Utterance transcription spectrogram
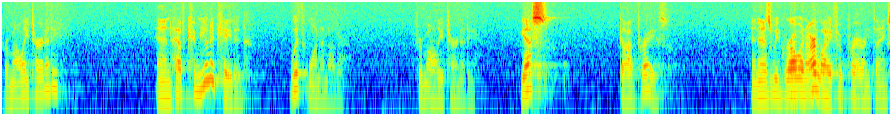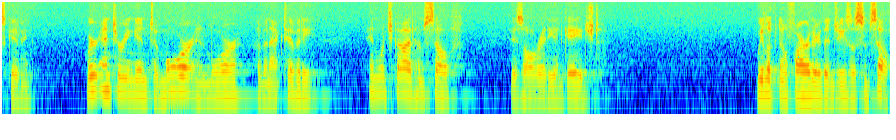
from all eternity and have communicated with one another from all eternity. Yes, God prays. And as we grow in our life of prayer and thanksgiving, we're entering into more and more of an activity in which God Himself is already engaged. We look no farther than Jesus Himself,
